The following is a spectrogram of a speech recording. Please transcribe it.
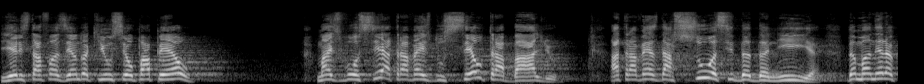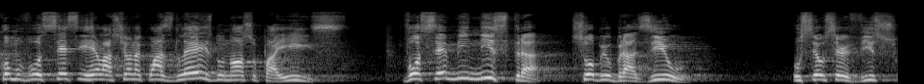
E ele está fazendo aqui o seu papel. mas você, através do seu trabalho, através da sua cidadania, da maneira como você se relaciona com as leis do nosso país, você ministra sobre o Brasil o seu serviço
